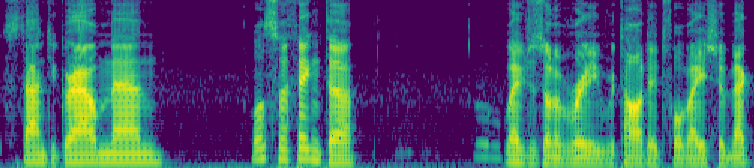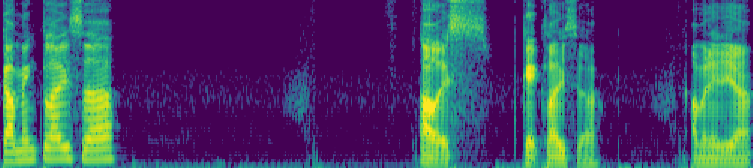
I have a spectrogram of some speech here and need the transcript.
Stand your ground, man. What's the thing to... They've just done a really retarded formation. They're coming closer. Oh, it's get closer. I'm an idiot.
